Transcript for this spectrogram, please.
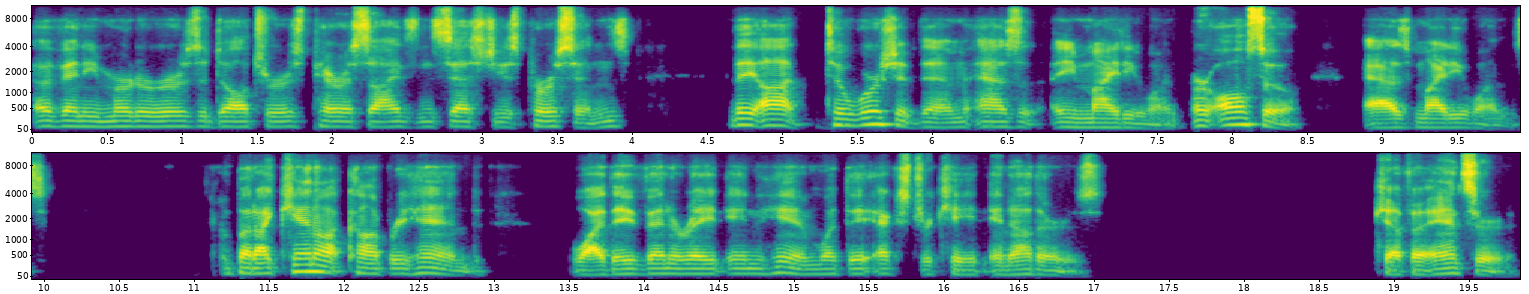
of any murderers, adulterers, parricides, incestuous persons, they ought to worship them as a mighty one, or also as mighty ones. But I cannot comprehend why they venerate in him what they extricate in others. Kepha answered,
